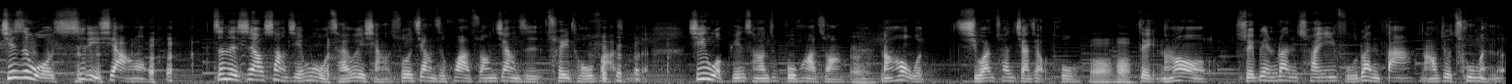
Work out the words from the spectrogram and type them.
其实我私底下哦，真的是要上节目，我才会想说这样子化妆，这样子吹头发什么的。其实我平常就不化妆，嗯然后我喜欢穿夹脚拖，哦哦，对，然后随便乱穿衣服乱搭，然后就出门了。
